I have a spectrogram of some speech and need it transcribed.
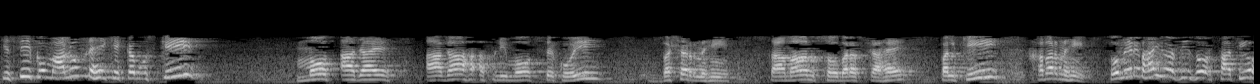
کسی کو معلوم نہیں کہ کب اس کی موت آ جائے۔ آگاہ اپنی موت سے کوئی بشر نہیں، سامان سو برس کا ہے پل کی خبر نہیں۔ تو میرے بھائی عزیزوں اور ساتھیوں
